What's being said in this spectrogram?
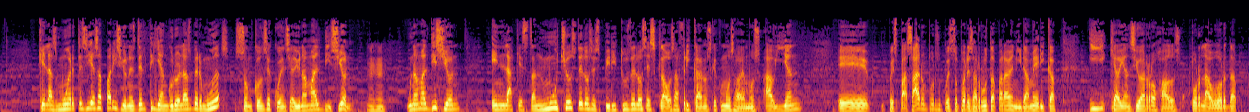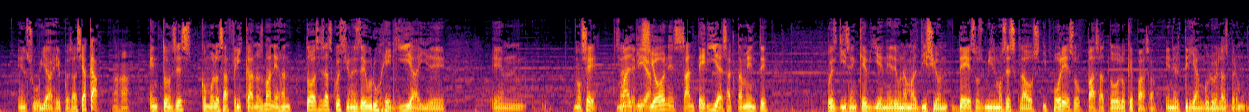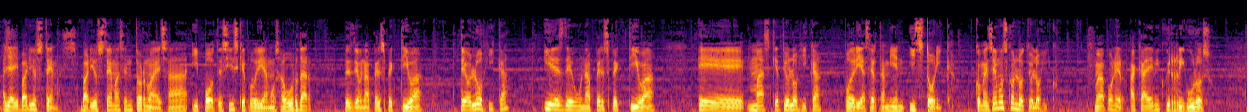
que las muertes y desapariciones del Triángulo de las Bermudas son consecuencia de una maldición. Una maldición en la que están muchos de los espíritus de los esclavos africanos que, como sabemos, habían, eh, pues pasaron, por supuesto, por esa ruta para venir a América y que habían sido arrojados por la borda en su viaje, pues hacia acá. Ajá. Entonces, como los africanos manejan todas esas cuestiones de brujería y de, em, no sé, Santería. maldiciones, santería exactamente, pues dicen que viene de una maldición de esos mismos esclavos y por eso pasa todo lo que pasa en el Triángulo de las Bermudas. Allá hay varios temas, varios temas en torno a esa hipótesis que podríamos abordar desde una perspectiva teológica y desde una perspectiva eh, más que teológica, podría ser también histórica. Comencemos con lo teológico. Me voy a poner académico y riguroso.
